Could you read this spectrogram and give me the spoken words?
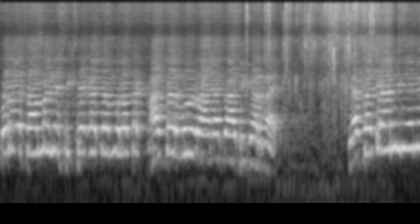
सर्वसामान्य शिक्षकाच्या मुलाचा खासदार म्हणून राहण्याचा अधिकार नाही. यासाठी आम्ही नेहमी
